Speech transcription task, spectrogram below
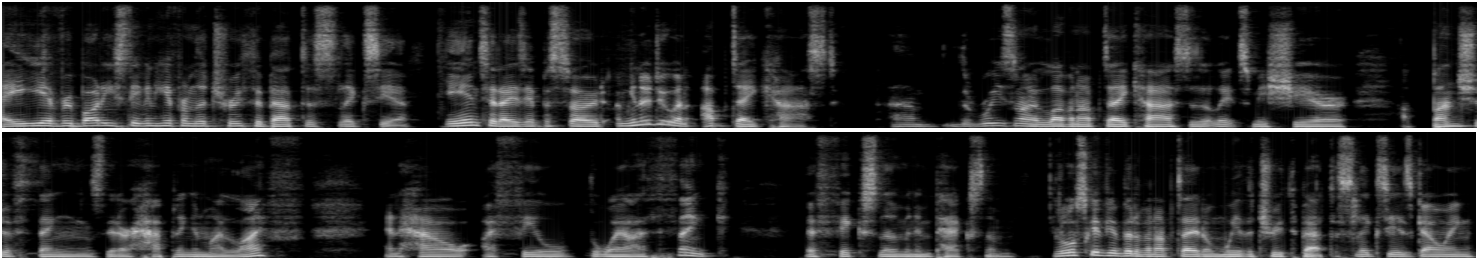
Hey everybody, Stephen here from The Truth About Dyslexia. In today's episode, I'm going to do an update cast. Um, the reason I love an update cast is it lets me share a bunch of things that are happening in my life and how I feel the way I think affects them and impacts them. I'll also give you a bit of an update on where the truth about dyslexia is going,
